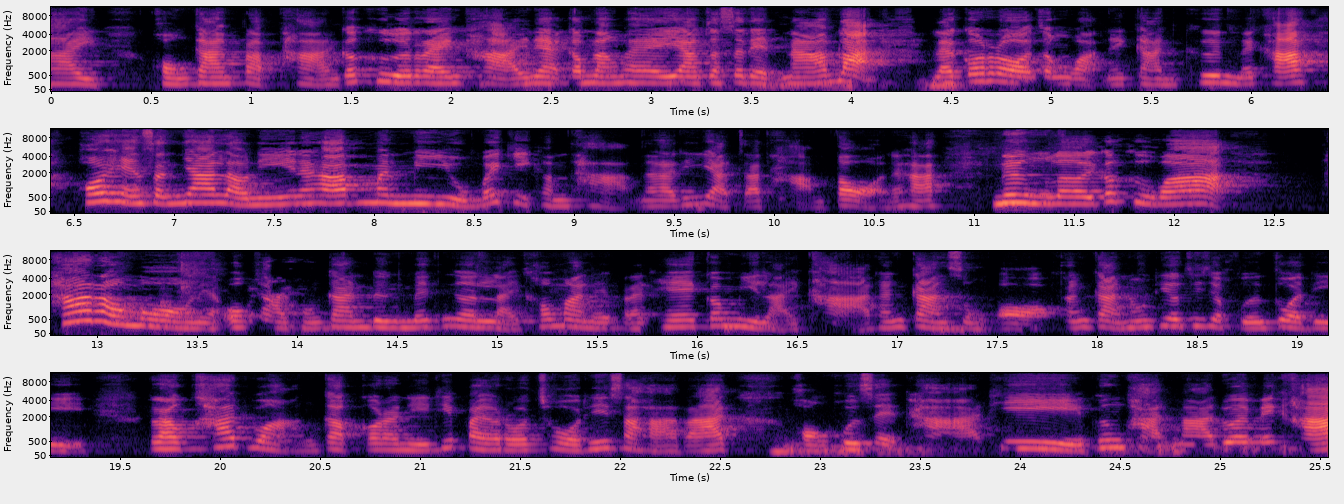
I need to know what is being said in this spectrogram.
ายของการปรับฐานก็คือแรงขายเนี่ยกำลังพยายามจะเสด็จน้ำละแล้วก็รอจังหวะในการขึ้นนะคะ พอเห็นสัญญาณเหล่านี้นะคะ มันมีอยู่ไม่กี่คำถามนะคะ ที่อยากจะถามต่อนะคะหนึ่งเลยก็คือว่า ถ้าเรามองเนี่ยโอกาสของการดึงเม็ดเงินไหลเข้ามาในประเทศก็มีหลายขาทั้งการส่งออก ทั้งการท่องเที่ยวที่จะฟื้นตัวดี เราคาดหวังกับกรณีที่ไปรถโชว์ที่สหรัฐของคุณเศรษฐาที่เพิ่งผ่านมาด้วยไหมคะ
